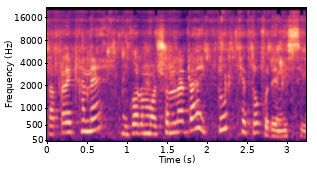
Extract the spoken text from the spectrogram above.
তারপর এখানে গরম মশলাটা একটু থেতো করে নিছি।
